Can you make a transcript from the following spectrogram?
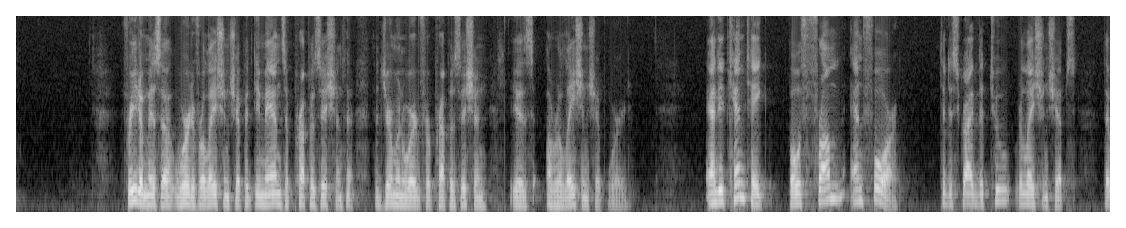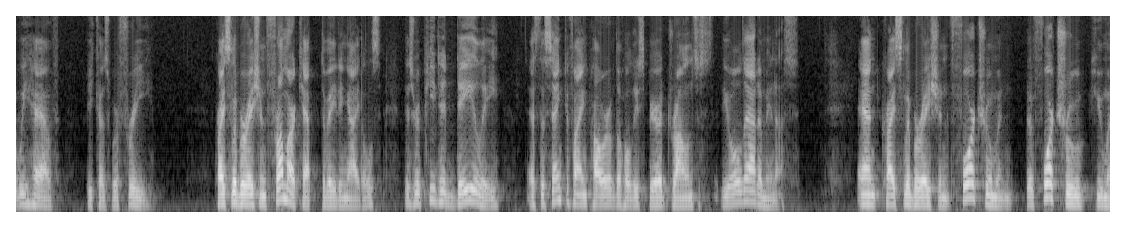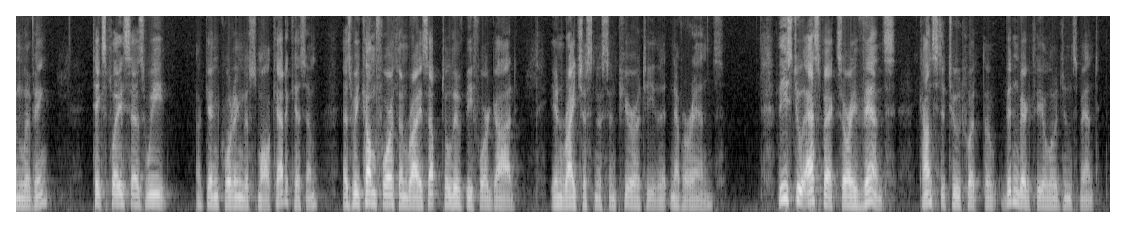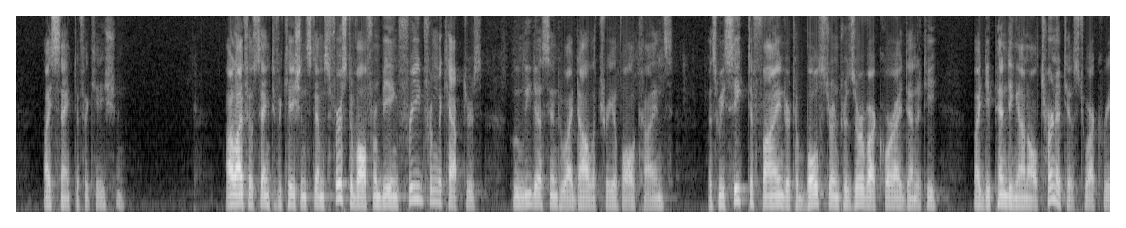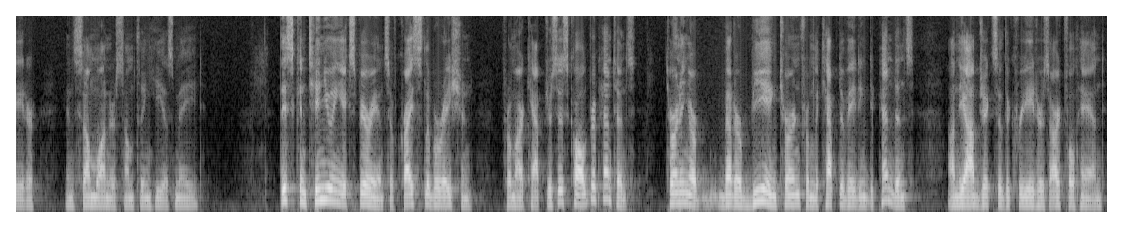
Freedom is a word of relationship. It demands a preposition. the German word for preposition is a relationship word. And it can take both from and for to describe the two relationships that we have because we're free. Christ's liberation from our captivating idols is repeated daily as the sanctifying power of the Holy Spirit drowns the old Adam in us. And Christ's liberation for true, uh, for true human living takes place as we, again quoting the small catechism, as we come forth and rise up to live before God in righteousness and purity that never ends. These two aspects or events constitute what the Wittenberg theologians meant by sanctification. Our life of sanctification stems first of all from being freed from the captors who lead us into idolatry of all kinds, as we seek to find or to bolster and preserve our core identity by depending on alternatives to our Creator in someone or something He has made. This continuing experience of Christ's liberation from our captors is called repentance, turning or better being turned from the captivating dependence on the objects of the Creator's artful hand,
